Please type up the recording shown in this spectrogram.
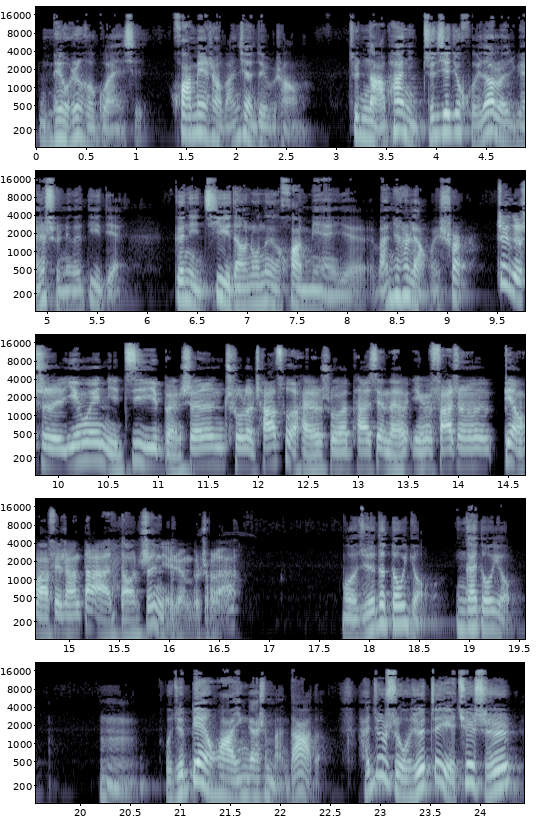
没有任何关系，画面上完全对不上，就哪怕你直接就回到了原始那个地点。跟你记忆当中那个画面也完全是两回事儿，这个是因为你记忆本身出了差错，还是说它现在因为发生变化非常大，导致你认不出来？我觉得都有，应该都有。嗯，我觉得变化应该是蛮大的。还就是，我觉得这也确实。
